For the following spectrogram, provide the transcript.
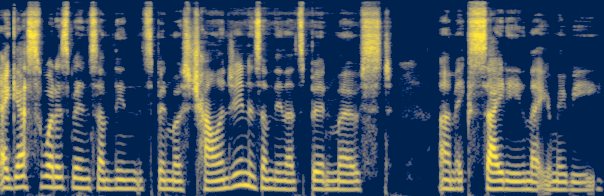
i guess what has been something that's been most challenging and something that's been most um exciting that you're maybe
